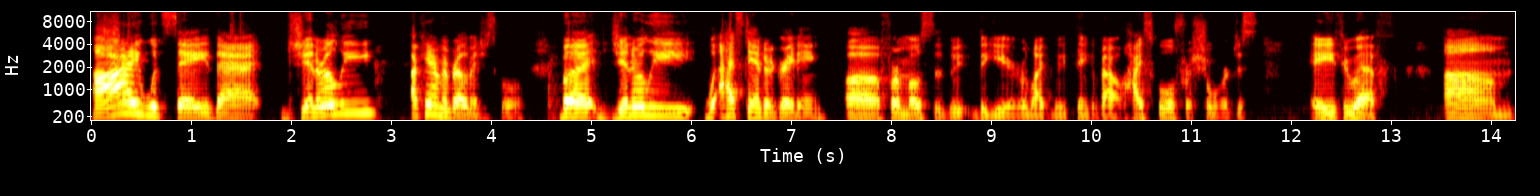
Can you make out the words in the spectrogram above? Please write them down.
I would say that generally, I can't remember elementary school, but generally, I had standard grading uh, for most of the, the year. Like we think about high school for sure, just A through F. Um,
